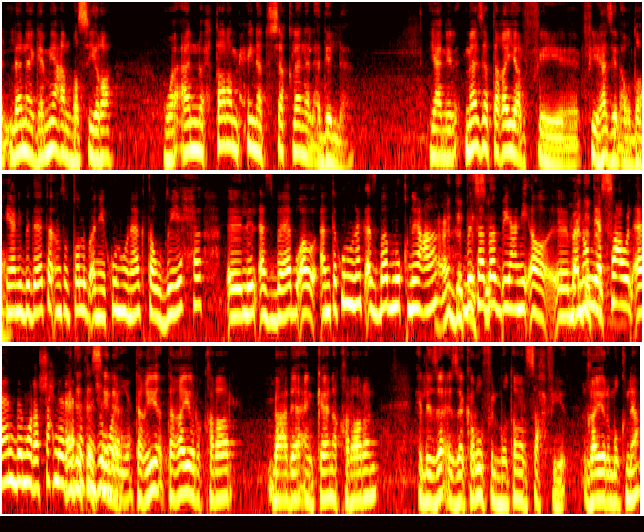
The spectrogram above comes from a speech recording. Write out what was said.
لنا جميعا بصيرة وأن نحترم حين تساق لنا الأدلة. يعني ماذا تغير في في هذه الأوضاع؟ يعني بداية أنت تطلب أن يكون هناك توضيح آه، للأسباب أو أن تكون هناك أسباب مقنعة عدة بسبب يعني آه أس- يدفعوا الآن بمرشح أسئلة. الجمهورية. تغيير, تغير القرار بعد أن كان قرارا اللي ذكروه في المؤتمر الصحفي غير مقنع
